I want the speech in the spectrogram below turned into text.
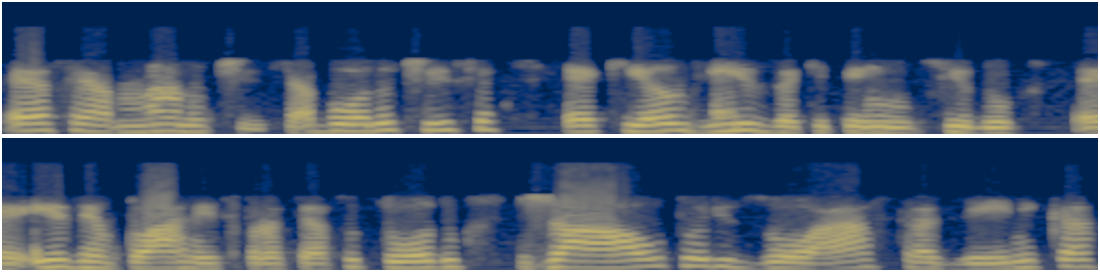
Essa é a má notícia. A boa notícia é que a Anvisa, que tem sido é, exemplar nesse processo todo, já autorizou a AstraZeneca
